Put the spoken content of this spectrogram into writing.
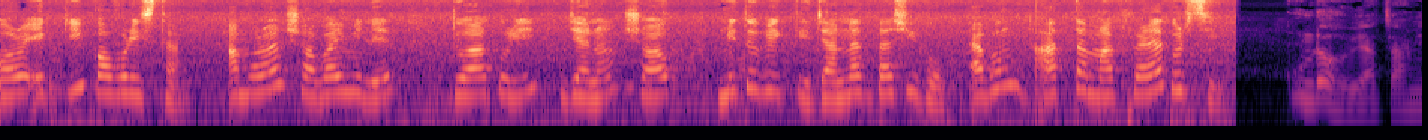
বড় একটি কবরস্থান। আমরা সবাই মিলে দোয়া করি যেন সব মৃত ব্যক্তি জান্নাতবাসী হোক এবং আত্মা মাগফেরাত করছি। কুণ্ড হবি আচ্ছা আমি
